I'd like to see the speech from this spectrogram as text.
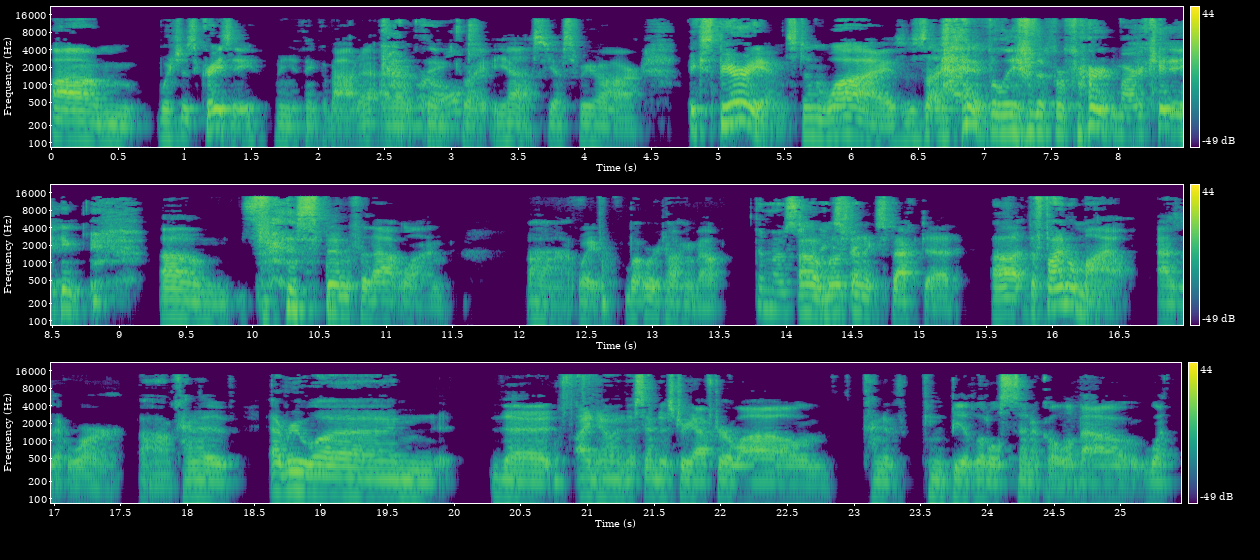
Um, which is crazy when you think about it. I don't We're think like, yes, yes, we are experienced and wise is, I believe, the preferred marketing, um, spin for that one. Uh, wait, what were we talking about? The most. Oh, most unexpected- unexpected. Uh, the final mile, as it were. Uh, kind of everyone that I know in this industry after a while kind of can be a little cynical about what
